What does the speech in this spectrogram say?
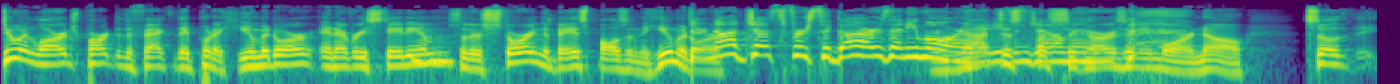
due in large part to the fact that they put a humidor in every stadium. Mm-hmm. So they're storing the baseballs in the humidor. They're not just for cigars anymore. They're not just for cigars anymore. No. So you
